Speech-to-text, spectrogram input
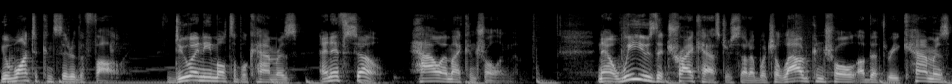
you'll want to consider the following. Do I need multiple cameras? And if so, how am I controlling them? Now, we used a TriCaster setup which allowed control of the three cameras,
